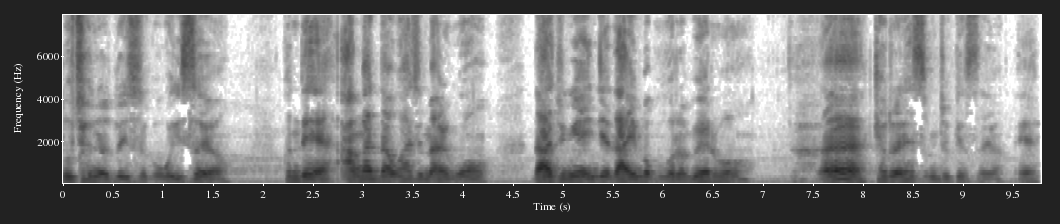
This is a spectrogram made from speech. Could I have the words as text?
노처녀도 있을 거고 있어요. 근데 안 간다고 하지 말고 나중에 이제 나이 먹고 그러면 외로워. 예, 결혼했으면 좋겠어요. 예.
